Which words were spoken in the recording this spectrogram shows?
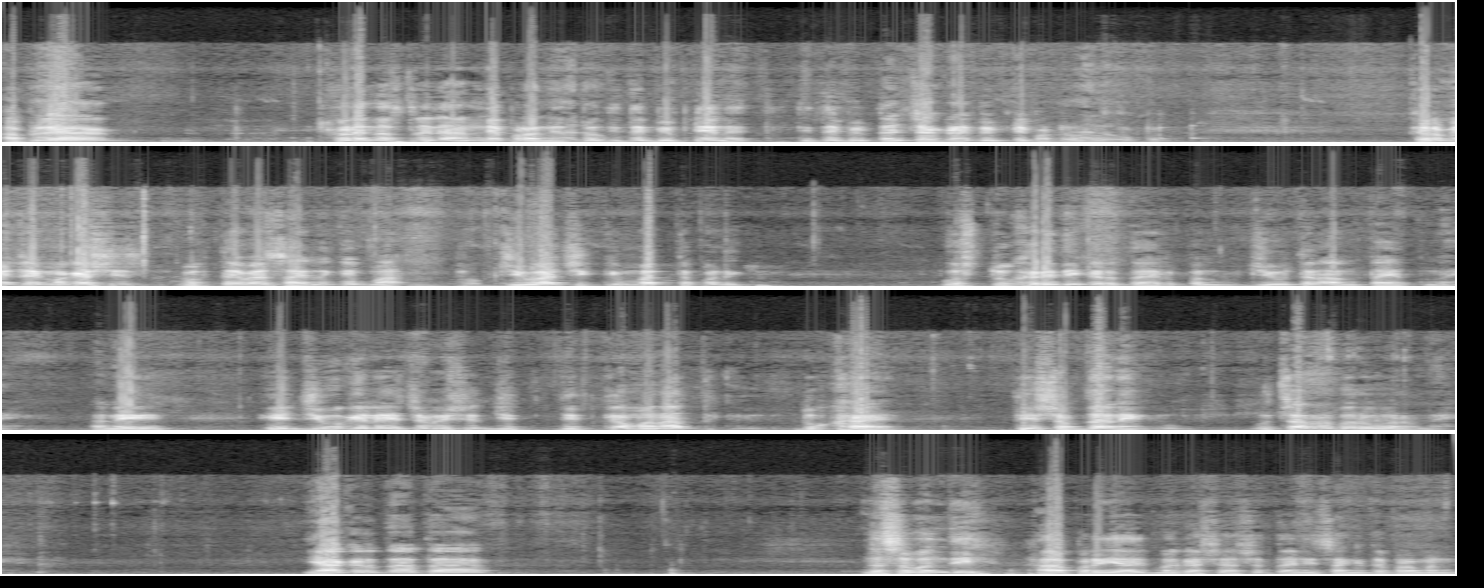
आपल्या कडे नसलेले अन्य प्राणी आहेत पण तिथे बिबटे नाहीत. तिथे बिब- त्यांच्याकडे बिबटे पाठवलं पण. खरं म्हणजे मगाशी वक्तव्यात सांगितलं की जीवाची किंमत तर पण वस्तू खरेदी करता येईल पण जीव तर आणता येत नाही. आणि हे जीव गेले याच्याविषयी जित- जितका मनात दुःख आहे ते शब्दाने उच्चारणं बरोबर नाही. याकरता आता नसबंदी हा पर्याय मग शासकांनी सांगितल्याप्रमाणे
